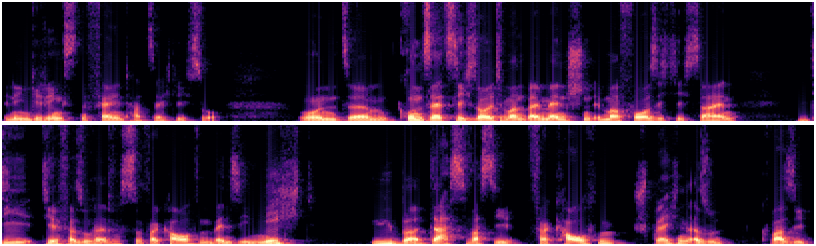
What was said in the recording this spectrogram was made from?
in den geringsten Fällen tatsächlich so. Und ähm, grundsätzlich sollte man bei Menschen immer vorsichtig sein, die dir versuchen, etwas zu verkaufen, wenn sie nicht über das, was sie verkaufen, sprechen. Also quasi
